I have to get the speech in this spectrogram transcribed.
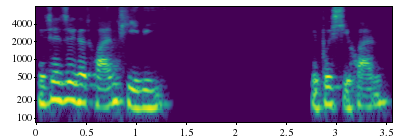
你在这个团体里，你不喜欢，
